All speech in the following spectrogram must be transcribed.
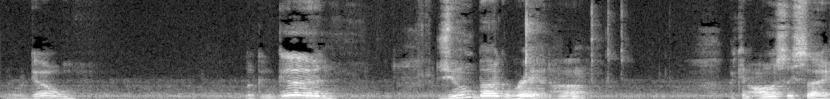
There we go. Looking good. Junebug red, huh? I can honestly say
